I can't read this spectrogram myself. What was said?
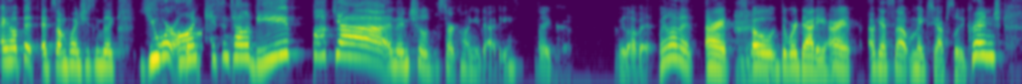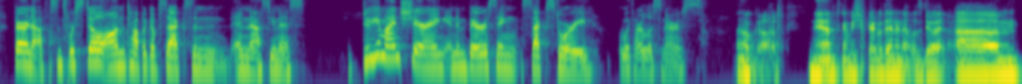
I hope that at some point she's gonna be like, "You were on Kiss and Tel Aviv, fuck yeah!" And then she'll start calling you daddy. Like, we love it. We love it. All right. So the word daddy. All right. I guess that makes you absolutely cringe. Fair enough. Since we're still on the topic of sex and and nastiness, do you mind sharing an embarrassing sex story with our listeners? Oh God. Yeah, it's gonna be shared with the internet. Let's do it. Um,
